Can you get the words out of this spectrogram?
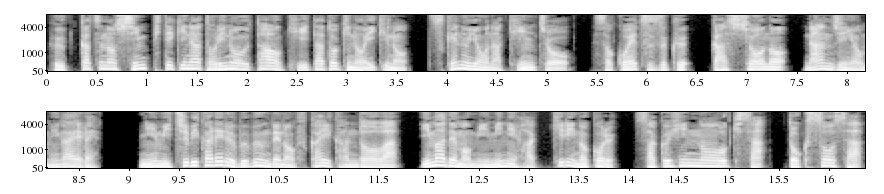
復活の神秘的な鳥の歌を聞いた時の息のつけぬような緊張、そこへ続く合唱の汝蘇れ。に導かれる部分での深い感動は、今でも耳にはっきり残る、作品の大きさ、独創さ、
